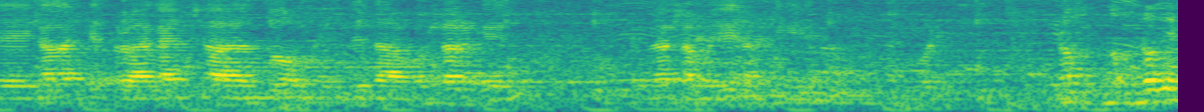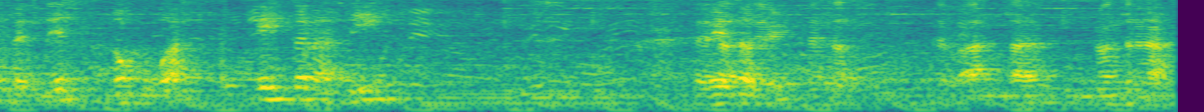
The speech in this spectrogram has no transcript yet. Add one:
eh, cada vez que entro a la cancha todos me intentan apoyar, que, que me vaya muy bien, así que buenísimo. ¿No, no, no defendés? ¿No jugás? ¿Es tan así? Es así. Es así, te no entrenás.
